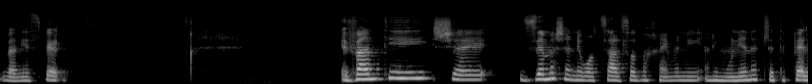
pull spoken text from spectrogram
ואני אסביר. הבנתי שזה מה שאני רוצה לעשות בחיים, אני, אני מעוניינת לטפל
